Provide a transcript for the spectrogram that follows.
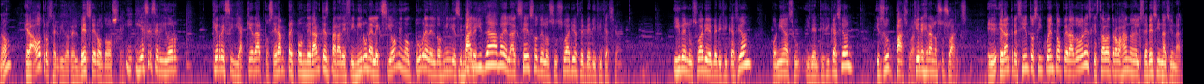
¿no? Era otro servidor, el B012. ¿Y, ¿Y, ese servidor qué recibía? ¿Qué datos? ¿Eran preponderantes para definir una elección en octubre del 2019? Validaba el acceso de los usuarios de verificación. Iba el usuario de verificación, ponía su identificación y su password. ¿Quiénes eran los usuarios? Eh, eran 350 operadores que estaban trabajando en el Ceresi Nacional.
